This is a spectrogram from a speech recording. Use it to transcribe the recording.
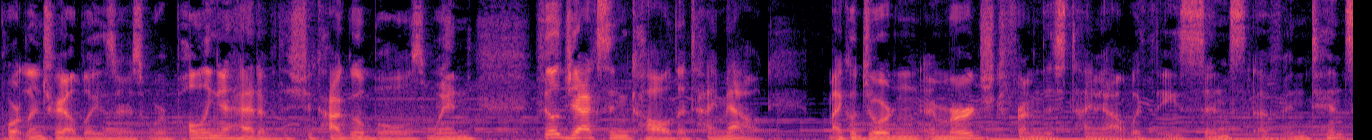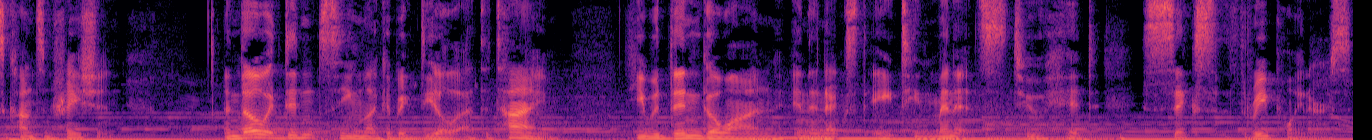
Portland Trailblazers were pulling ahead of the Chicago Bulls when Phil Jackson called a timeout. Michael Jordan emerged from this timeout with a sense of intense concentration. And though it didn't seem like a big deal at the time, he would then go on in the next 18 minutes to hit six three pointers.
